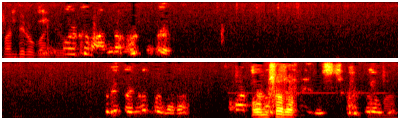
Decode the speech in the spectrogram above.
반대로, 반대로. 멈춰라. 잠깐만.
